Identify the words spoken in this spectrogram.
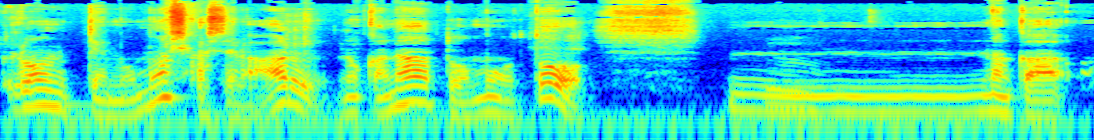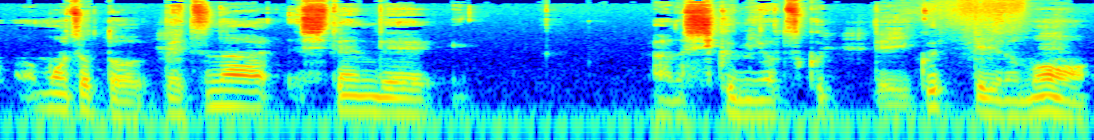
論点ももしかしたらあるのかなと思うと、うーん、なんか、もうちょっと別な視点で、あの、仕組みを作っていくっていうのも、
